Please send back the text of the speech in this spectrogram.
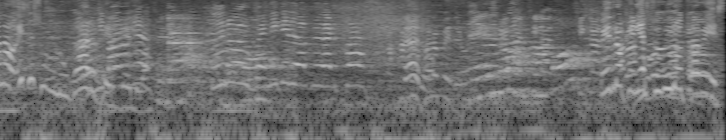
No, no, ese es un lugar Belva. Pero vení que le va a pegar paz. Claro. Pedro quería subir otra vez.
